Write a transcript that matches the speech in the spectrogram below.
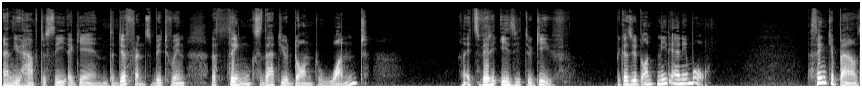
And you have to see again the difference between the things that you don't want, and it's very easy to give because you don't need any more. Think about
